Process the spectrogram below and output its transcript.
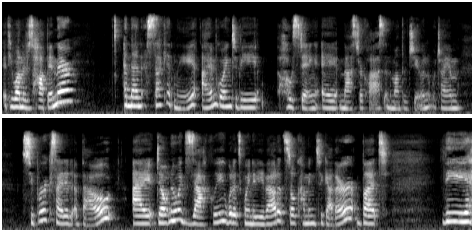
if you want to just hop in there. And then secondly, I am going to be hosting a masterclass in the month of June, which I am super excited about. I don't know exactly what it's going to be about. It's still coming together, but the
